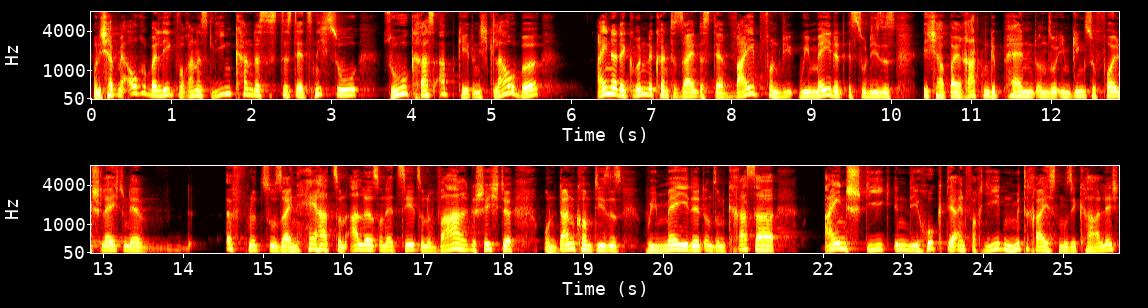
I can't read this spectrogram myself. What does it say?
Und ich habe mir auch überlegt, woran es liegen kann, dass, es, dass der jetzt nicht so, so krass abgeht. Und ich glaube, einer der Gründe könnte sein, dass der Vibe von We Made It ist so dieses, ich habe bei Ratten gepennt und so, ihm ging's so voll schlecht und er öffnet so sein Herz und alles und erzählt so eine wahre Geschichte und dann kommt dieses We Made It und so ein krasser Einstieg in die Hook, der einfach jeden mitreißt musikalisch.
